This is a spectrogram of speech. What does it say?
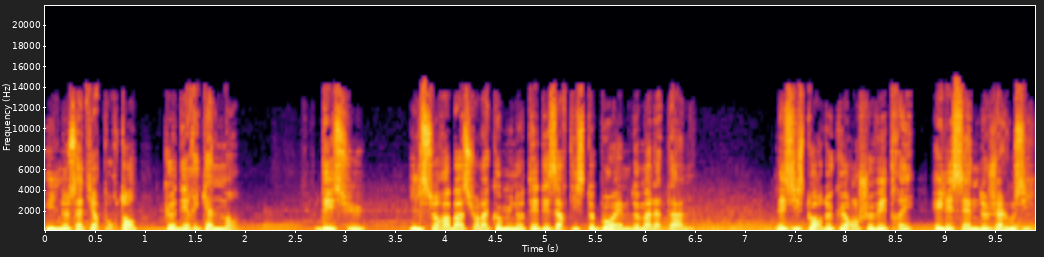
Il ne s'attire pourtant que des ricanements. Déçu, il se rabat sur la communauté des artistes bohèmes de Manhattan. Les histoires de cœur enchevêtrés et les scènes de jalousie.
